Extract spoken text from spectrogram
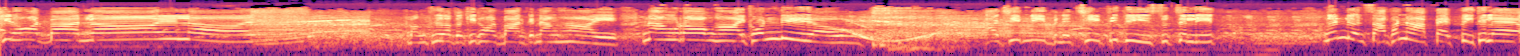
คิดฮอดบ้านหลายหลายบางเทื่อ ก็คิดฮอดบ้านก็นั่งไห้นั่งร้องไห้คนเดียว อาชีพนี้เป็นอาชีพที่ดีสุจริต เงินเดือน3 0 0หา8ปีที่แล้ว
